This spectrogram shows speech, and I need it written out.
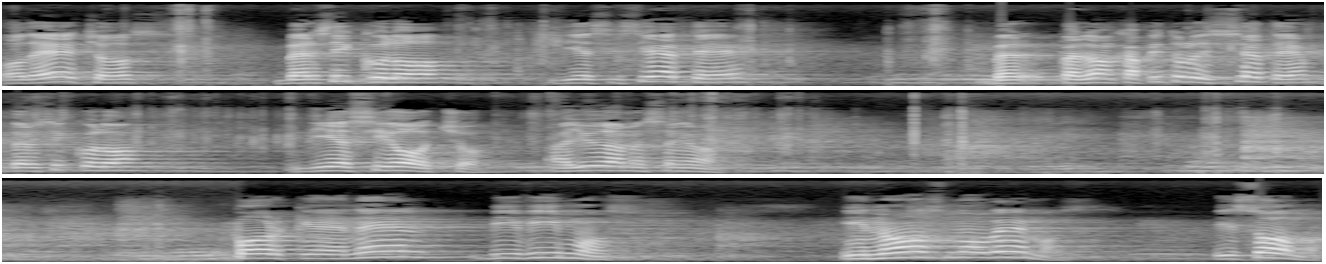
o de Hechos, versículo 17, perdón, capítulo 17, versículo 18. Ayúdame, Señor. Porque en Él vivimos y nos movemos y somos.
